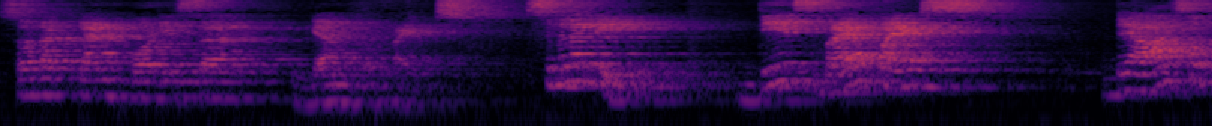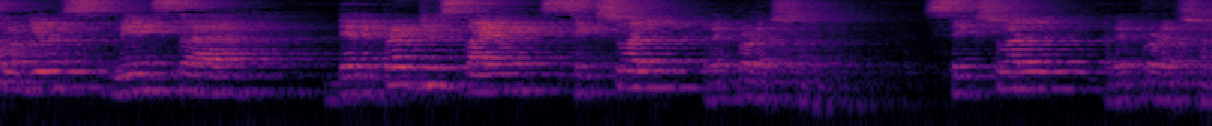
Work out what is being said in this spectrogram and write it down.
So that plant body is a gametophyte. Similarly, these bryophytes, they also produce means uh, they reproduce by sexual reproduction. Sexual reproduction.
